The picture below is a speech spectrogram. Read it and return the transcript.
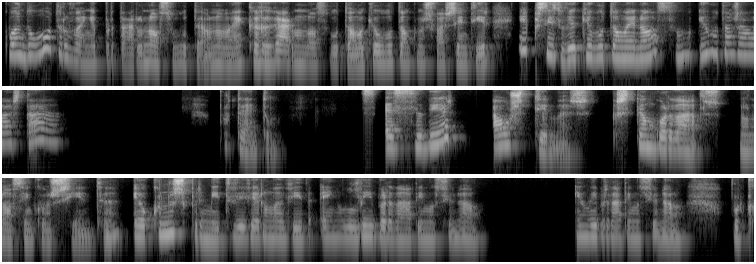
Quando o outro vem apertar o nosso botão, não é? Carregar no nosso botão, aquele botão que nos faz sentir, é preciso ver que o botão é nosso e o botão já lá está. Portanto, aceder aos temas que estão guardados no nosso inconsciente é o que nos permite viver uma vida em liberdade emocional. Em liberdade emocional. Porque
